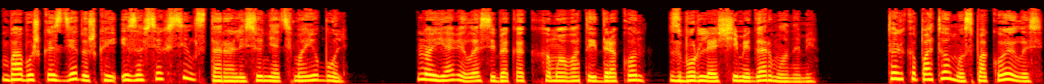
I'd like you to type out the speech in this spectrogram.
Бабушка с дедушкой изо всех сил старались унять мою боль. Но я вела себя как хамоватый дракон с бурлящими гормонами. Только потом успокоилась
